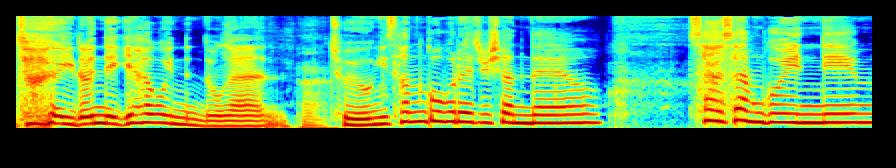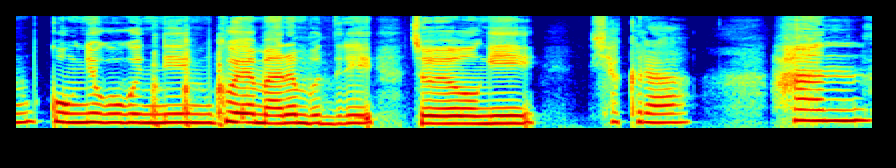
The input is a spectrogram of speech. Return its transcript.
저 이런 얘기 하고 있는 동안 네. 조용히 선곡을 해주셨네요. 4392님, 0659님, 그 외 많은 분들이 조용히 샤크라 한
